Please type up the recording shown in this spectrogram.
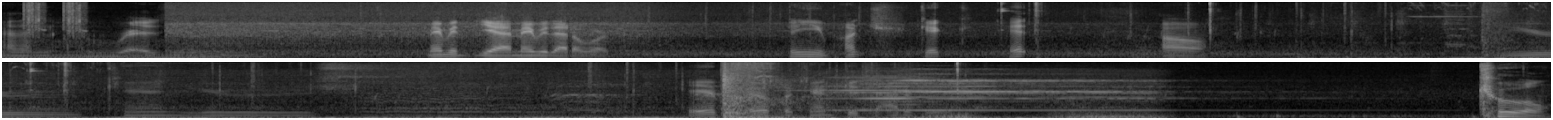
And then resume. Mm-hmm. Maybe, yeah, maybe that'll work. Can you punch, kick, hit? Oh. You can use... If, if I can't get out of here. Cool.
